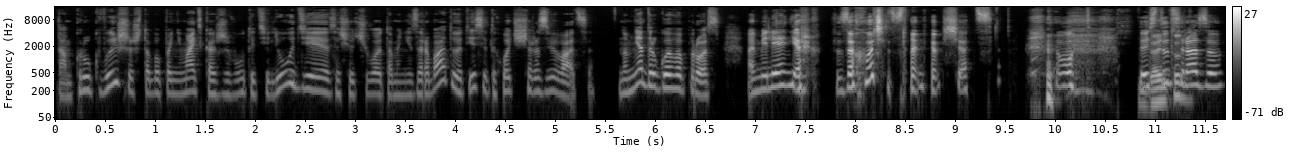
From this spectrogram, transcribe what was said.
там круг выше, чтобы понимать, как живут эти люди, за счет чего там они зарабатывают, если ты хочешь развиваться. Но у меня другой вопрос: а миллионер захочет с нами общаться? Вот. То есть Да тут тут, сразу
